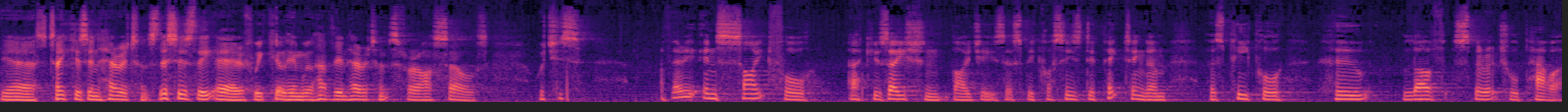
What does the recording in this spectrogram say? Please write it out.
Yes, take his inheritance. This is the heir. If we kill him, we'll have the inheritance for ourselves, which is a very insightful accusation by Jesus because he's depicting them as people who love spiritual power.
